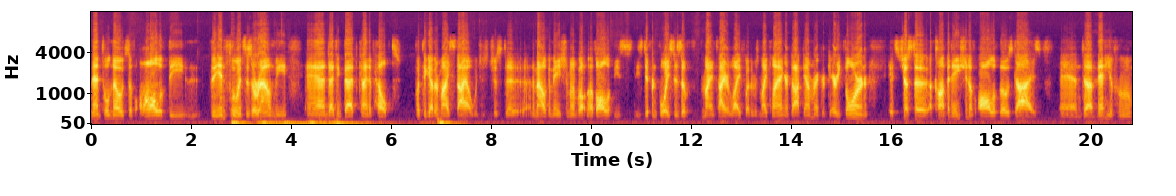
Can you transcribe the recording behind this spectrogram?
mental notes of all of the the influences around me. And I think that kind of helped put together my style, which is just a, an amalgamation of, of all of these these different voices of my entire life, whether it was Mike Lange or Doc Emrick or Gary Thorne. It's just a, a combination of all of those guys, and uh, many of whom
